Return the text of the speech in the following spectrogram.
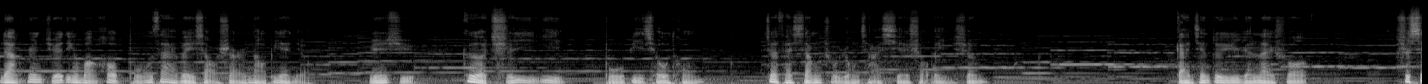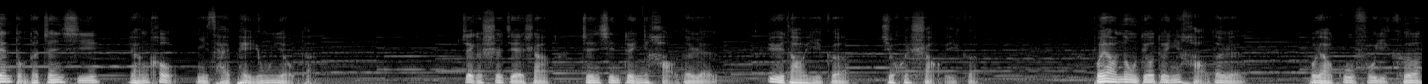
两个人决定往后不再为小事而闹别扭，允许各持异议，不必求同，这才相处融洽携手了一生。感情对于人来说，是先懂得珍惜，然后你才配拥有的。这个世界上真心对你好的人，遇到一个就会少一个。不要弄丢对你好的人，不要辜负一颗。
